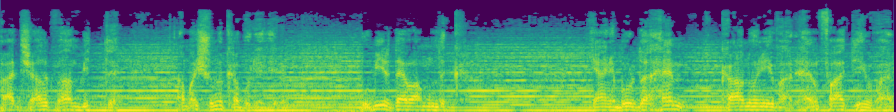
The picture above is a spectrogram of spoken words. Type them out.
Padişahlık falan bitti. Ama şunu kabul edelim. Bu bir devamlılık. Yani burada hem Kanuni var, hem Fatih var,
